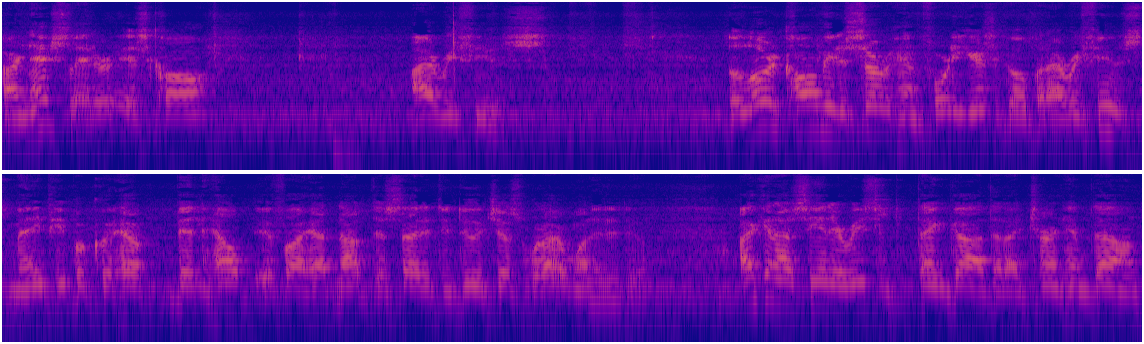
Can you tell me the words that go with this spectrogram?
Our next letter is called I Refuse. The Lord called me to serve Him 40 years ago, but I refused. Many people could have been helped if I had not decided to do just what I wanted to do. I cannot see any reason to thank God that I turned Him down.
